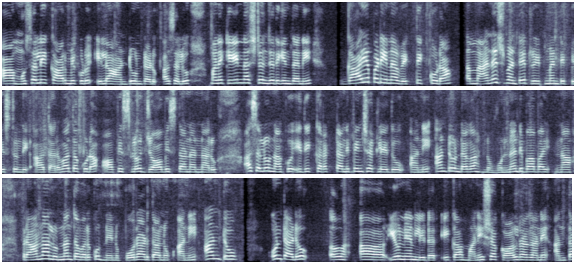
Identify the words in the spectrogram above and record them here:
ఆ ముసలి కార్మికుడు ఇలా అంటూ ఉంటాడు. అసలు మనకేం నష్టం జరిగిందని గాయపడిన వ్యక్తికి కూడా మేనేజ్మెంటే ట్రీట్మెంట్ ఇప్పిస్తుంది. ఆ తర్వాత కూడా ఆఫీస్లో జాబ్ ఇస్తానన్నారు. అసలు నాకు ఇది కరెక్ట్ అనిపించట్లేదు అని అంటుండగా నువ్వు ఉన్నది బాబాయ్ నా ప్రాణాలు ఉన్నంత వరకు నేను పోరాడతాను అని అంటూ ఉంటాడు ఆ యూనియన్ లీడర్ ఇక మనీషా కాల్ రాగానే అంతా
